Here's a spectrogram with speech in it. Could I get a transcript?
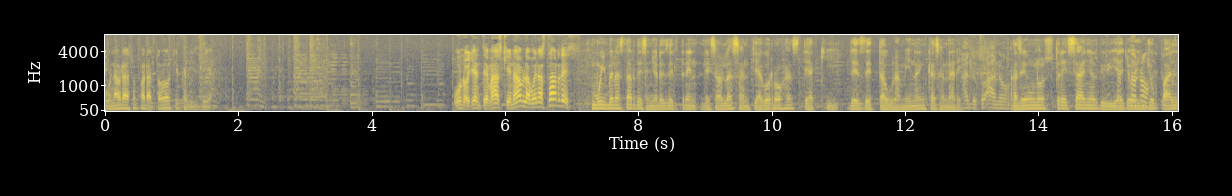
Un abrazo para todos y feliz día. Un oyente más, ¿quién habla? Buenas tardes. Muy buenas tardes, señores del tren. Les habla Santiago Rojas de aquí, desde Tauramena, en Casanare. Al doctor, ah, no. Hace unos tres años vivía yo en Rojas. Yopal,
